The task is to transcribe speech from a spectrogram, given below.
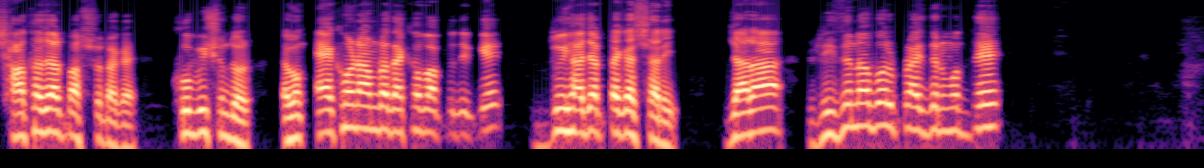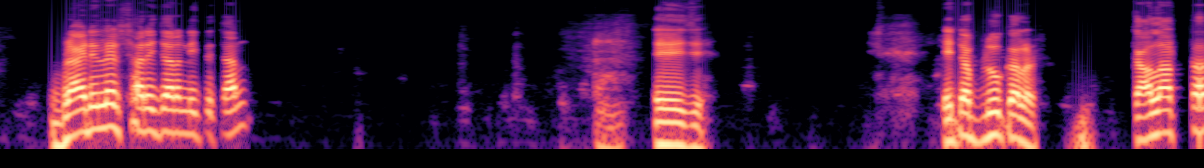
সাত হাজার পাঁচশো টাকায়। খুবই সুন্দর। এবং এখন আমরা দেখাবো আপনাদেরকে দুই হাজার টাকার শাড়ি। যারা রিজনেবল প্রাইসের মধ্যে ব্রাইডালের শাড়ি যারা নিতে চান, এই যে, এটা ব্লু কালার কালারটা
